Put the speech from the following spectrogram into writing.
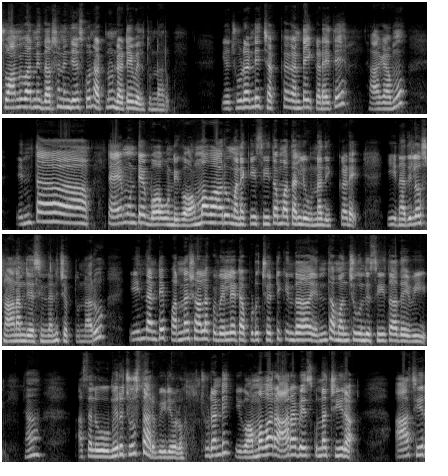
స్వామివారిని దర్శనం చేసుకొని అటు నుండి అటే వెళ్తున్నారు. ఇక చూడండి చక్కగా అంటే ఇక్కడైతే ఆగాము. ఎంత టైం ఉంటే బాగుండి. ఇగో అమ్మవారు మనకి సీతమ్మ తల్లి ఉన్నది ఇక్కడే. ఈ నదిలో స్నానం చేసిందని చెప్తున్నారు. ఏంటంటే పర్ణశాలకు వెళ్ళేటప్పుడు చెట్టు కింద ఎంత మంచిగా ఉంది సీతాదేవి. అసలు మీరు చూస్తారు వీడియోలో. చూడండి ఇగో అమ్మవారు ఆరబేసుకున్న చీర. ఆ చీర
